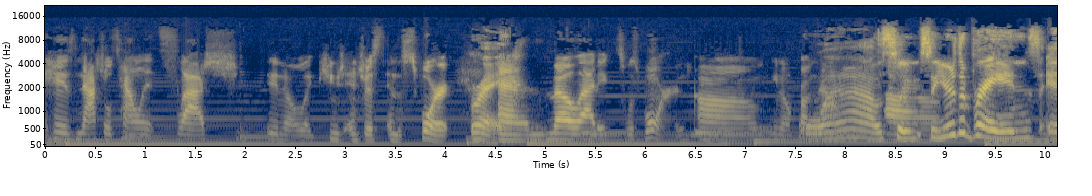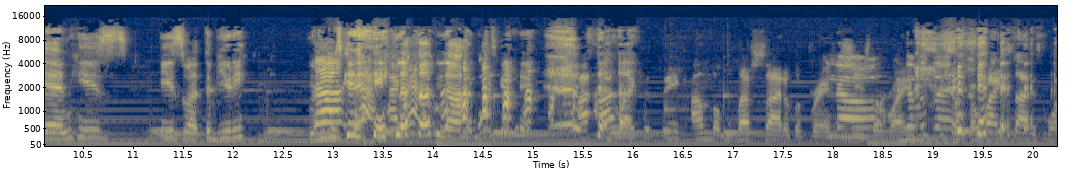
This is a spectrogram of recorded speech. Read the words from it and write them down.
his natural talent slash you know like huge interest in the sport right and metal addicts was born um you know from wow that. so um, so you're the brains and he's he's what the beauty no, I'm just kidding. Yeah, no, no, I'm just kidding. I, I, like to think I'm the left side of the brain no, and she's the right. A... so the right side is more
